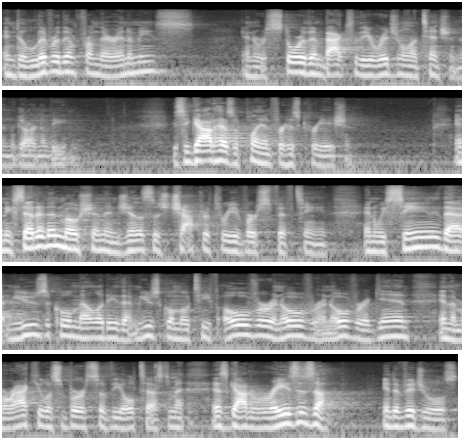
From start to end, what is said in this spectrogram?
and deliver them from their enemies and restore them back to the original intention in the Garden of Eden. You see, God has a plan for his creation. And he set it in motion in Genesis chapter 3, verse 15. And we see that musical melody, that musical motif over and over and over again in the miraculous births of the Old Testament as God raises up individuals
